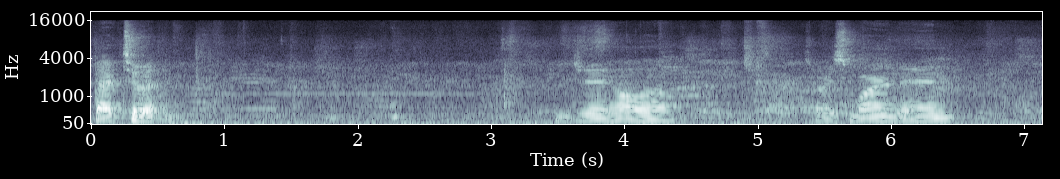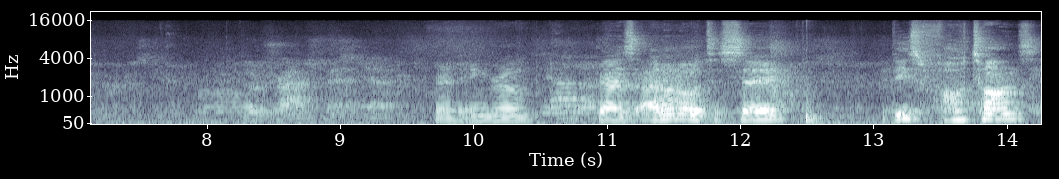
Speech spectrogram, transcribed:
Back to it. PJ Hollow, Taurus Martin, and and Ingram. Guys, I don't know what to say. These photons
